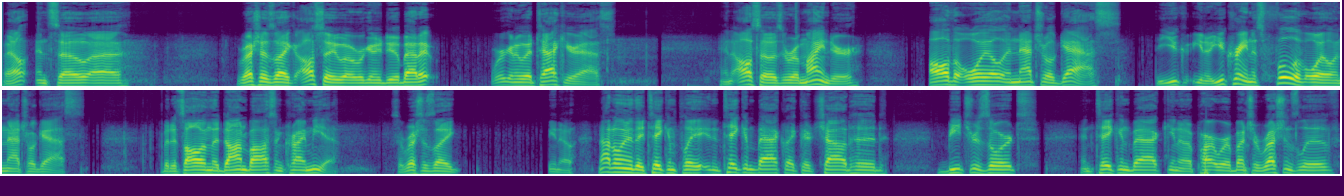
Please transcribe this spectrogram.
Well, and so uh, Russia's like, I'll show you what we're going to do about it. We're going to attack your ass. And also, as a reminder, all the oil and natural gas, the you know Ukraine is full of oil and natural gas, but it's all in the Donbass and Crimea. So Russia's like, you know, not only are they taking play taking back like their childhood beach resort and taking back, you know, a part where a bunch of Russians live,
